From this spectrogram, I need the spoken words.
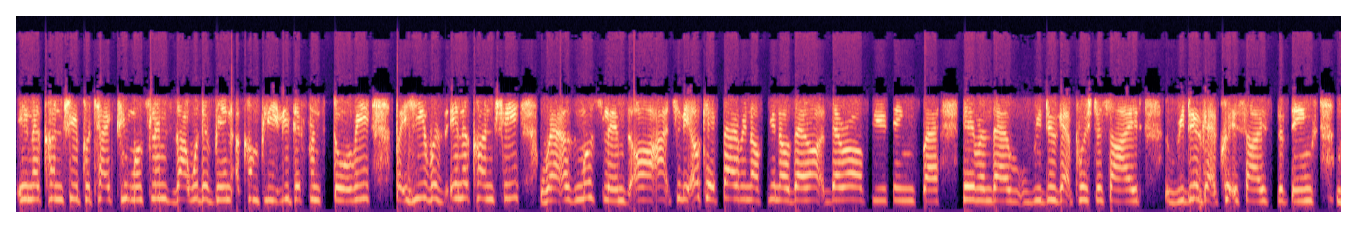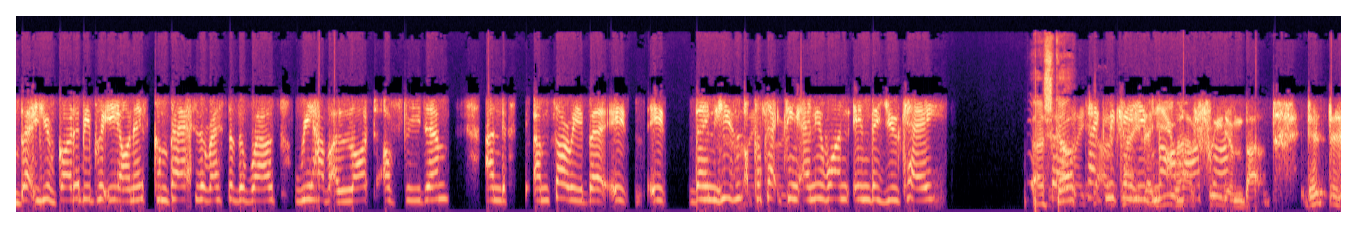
in a country protecting Muslims, that would have been a completely different story. But he was in a country where as Muslims are actually okay, fair enough. You know, there are there are a few things where here and there we do get pushed aside, we do get criticised for things, but you've got to be pretty honest. Compared to the rest of the world, we have a lot of freedom, and I'm sorry, but it it then he's not protecting anyone in the UK. Ashka? So technically, okay he's not you a have freedom, but does, does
